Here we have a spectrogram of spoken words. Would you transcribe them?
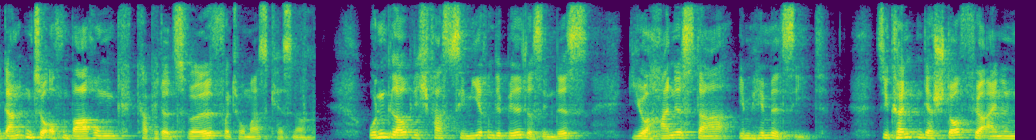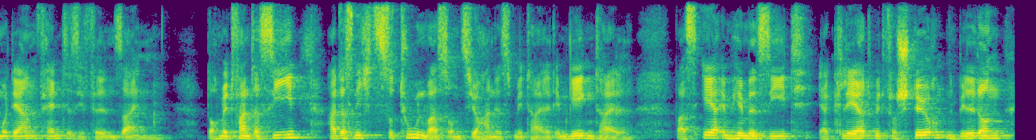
Gedanken zur Offenbarung Kapitel 12 von Thomas Kessner. Unglaublich faszinierende Bilder sind es, die Johannes da im Himmel sieht. Sie könnten der Stoff für einen modernen Fantasyfilm sein. Doch mit Fantasie hat das nichts zu tun, was uns Johannes mitteilt. Im Gegenteil, was er im Himmel sieht, erklärt mit verstörenden Bildern,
